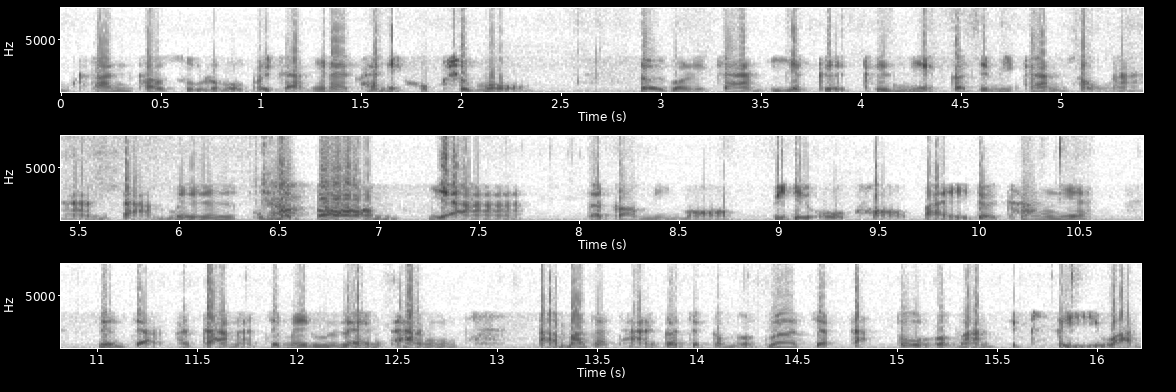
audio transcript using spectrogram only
ำท่านเข้าสู่ระบบบริการให้ได้ภายใน 6 ชั่วโมง โดยบริการที่จะเกิดขึ้นเนี่ยก็จะมีการส่งอาหารสามมื้อ อุปกรณ์ ยา แล้วก็มีหมอวิดีโอคอลไป โดยครั้งเนี้ยเนื่องจากอาการอาจจะไม่รุนแรงทางอ่า มาตรฐานก็จะกำหนดว่าจะกักตัวประมาณ 14 วัน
